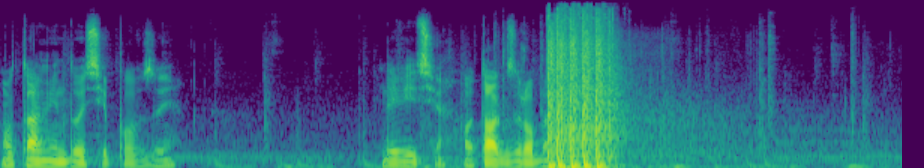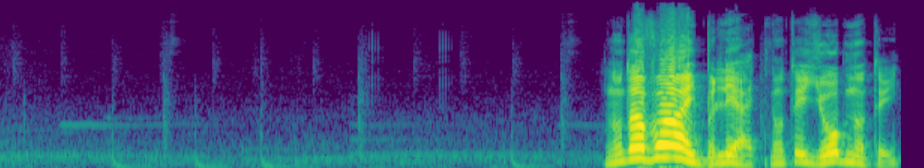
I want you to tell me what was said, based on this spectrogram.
Отам він досі повзає. Дивіться, отак зробимо. Ну давай, блядь, ну ти йобнутий.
